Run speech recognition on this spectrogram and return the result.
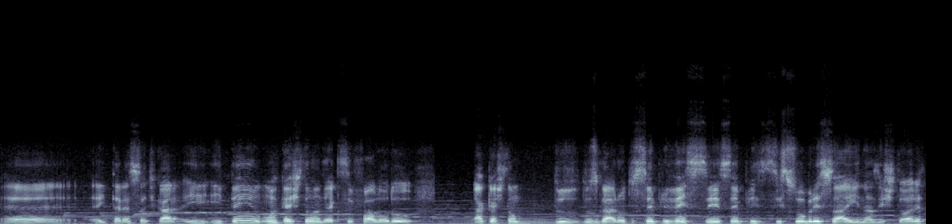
É, é interessante, cara. E, e tem uma questão, André, que você falou do. A questão dos, dos garotos sempre vencer, sempre se sobressair nas histórias.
